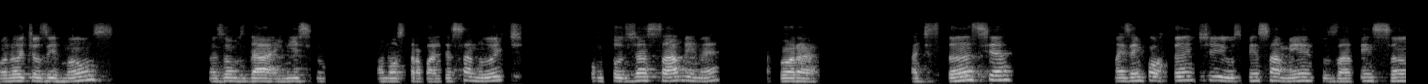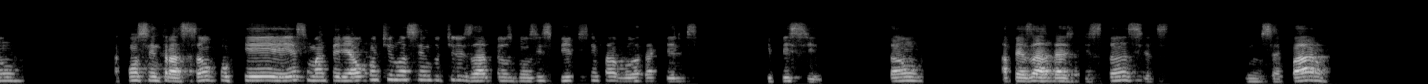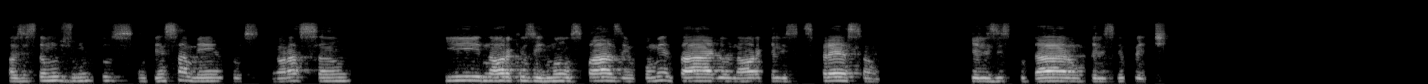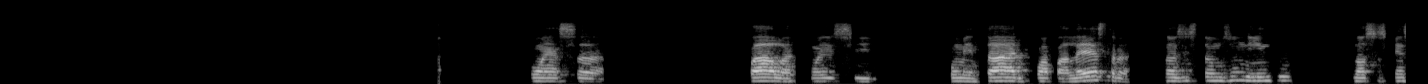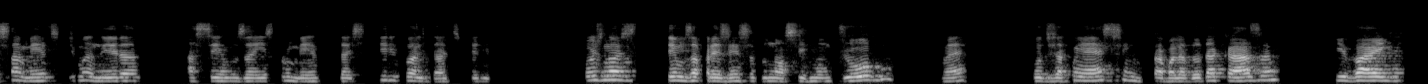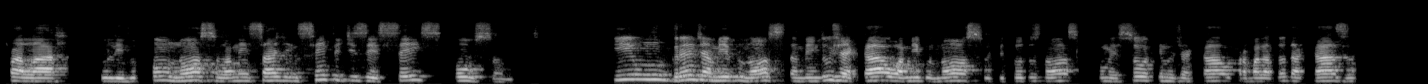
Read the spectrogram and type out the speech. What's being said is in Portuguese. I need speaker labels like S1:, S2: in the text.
S1: Boa noite aos irmãos. Nós vamos dar início ao nosso trabalho dessa noite. Como todos já sabem, né? Agora a distância, mas é importante os pensamentos, a atenção, a concentração, porque esse material continua sendo utilizado pelos bons espíritos em favor daqueles que precisam. Então, apesar das distâncias que nos separam, nós estamos juntos em pensamentos, em oração, e na hora que os irmãos fazem o comentário, na hora que eles expressam que eles estudaram, que eles refletiram, com essa fala, com esse comentário, com a palestra, nós estamos unindo nossos pensamentos de maneira a sermos aí instrumento da espiritualidade superior. Hoje nós temos a presença do nosso irmão Diogo, né? Todos já conhecem, trabalhador da casa, que vai falar do livro Pão Nosso, a mensagem 116, ouçam. E um grande amigo nosso também do GECAL, amigo nosso de todos nós, que começou aqui no GECAL, trabalhador da casa,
